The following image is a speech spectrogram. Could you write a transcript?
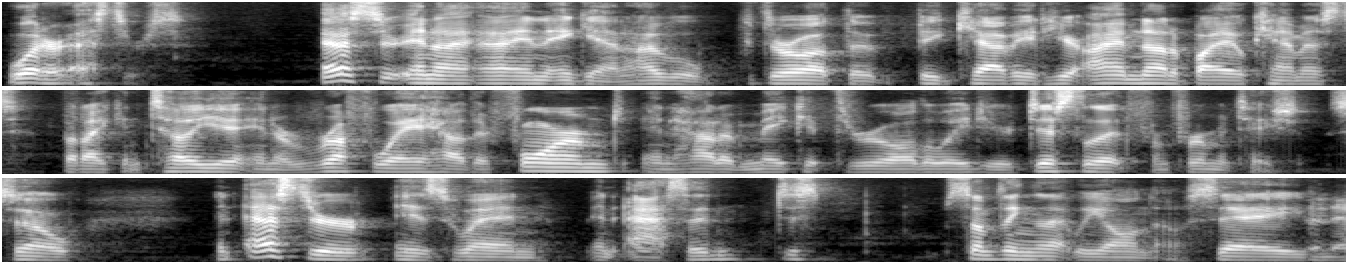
what are esters? Ester, and I, and again, I will throw out the big caveat here. I am not a biochemist, but I can tell you in a rough way how they're formed and how to make it through all the way to your distillate from fermentation. So, an ester is when an acid, just something that we all know, say An a-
